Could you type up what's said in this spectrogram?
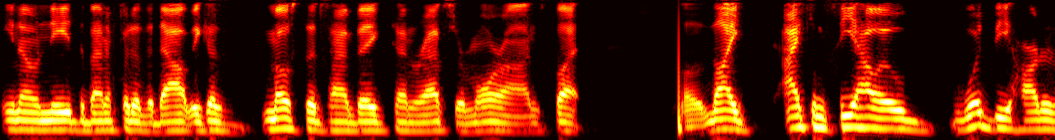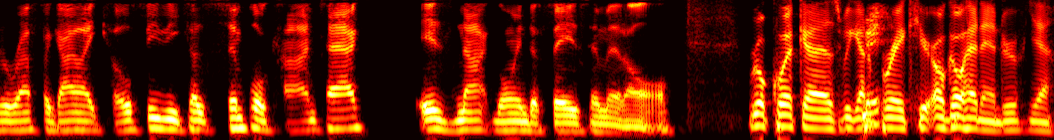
you know, need the benefit of the doubt because most of the time Big Ten refs are morons, but like I can see how it would be harder to ref a guy like Kofi because simple contact is not going to phase him at all. Real quick, uh, as we got a break here. Oh, go ahead, Andrew. Yeah.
